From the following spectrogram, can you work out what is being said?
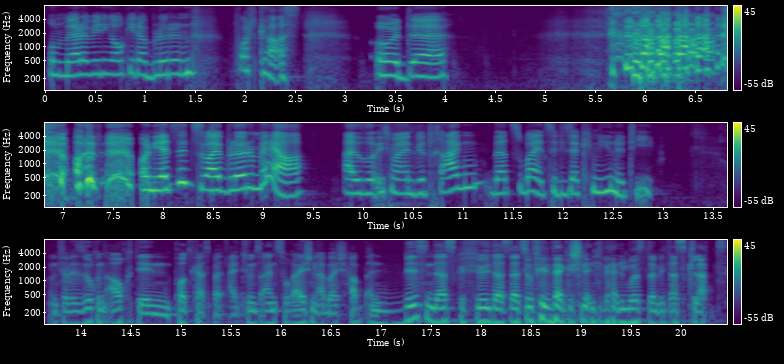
und mehr oder weniger auch jeder blöden Podcast. Und, äh, und, und jetzt sind zwei blöde mehr. Also ich meine, wir tragen dazu bei, zu dieser Community. Und wir versuchen auch den Podcast bei iTunes einzureichen, aber ich habe ein bisschen das Gefühl, dass da zu viel weggeschnitten werden muss, damit das klappt.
